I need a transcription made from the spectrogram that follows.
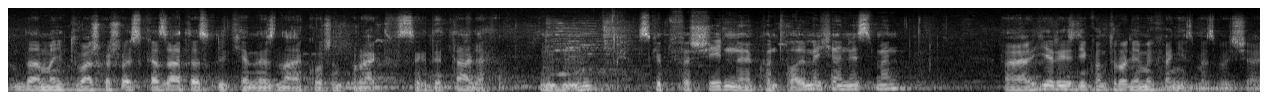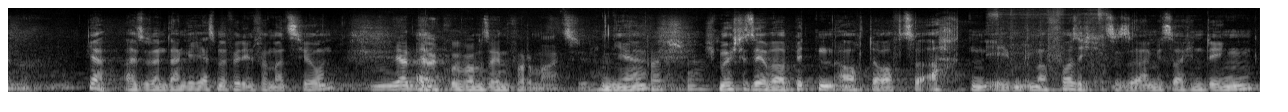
Да, мені тут важко щось сказати, оскільки я не знаю кожен проект в цих деталях. Е, Є різні контрольні механізми, звичайно. Ja, also dann danke ich erstmal für die Information. Я дякую вам за інформацію. Ja. Ich möchte Sie aber bitten, auch darauf zu achten, eben immer vorsichtig zu sein mit solchen Dingen,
